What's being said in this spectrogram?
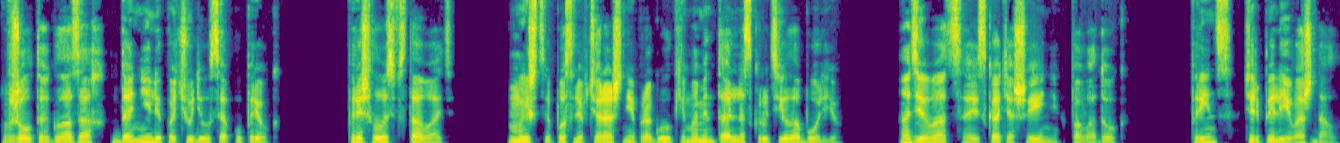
В желтых глазах Даниле почудился упрек. Пришлось вставать. Мышцы после вчерашней прогулки моментально скрутило болью. Одеваться, искать ошейник, поводок. Принц терпеливо ждал.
